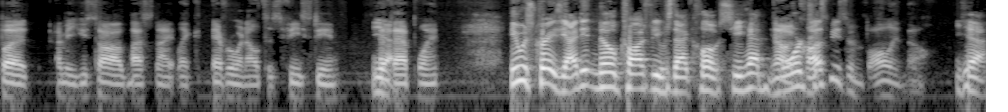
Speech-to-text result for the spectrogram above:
But I mean, you saw last night, like everyone else is feasting yeah, at that point. he was crazy. I didn't know Crosby was that close. He had No, more. Crosby's been balling though. Yeah,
